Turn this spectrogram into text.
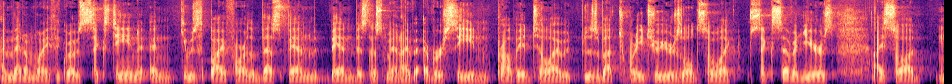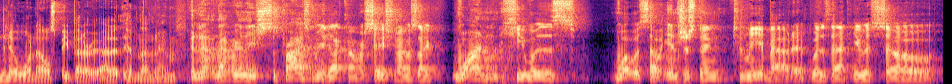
I met him, I think, when I was 16, and he was by far the best band band businessman I've ever seen. Probably until I was about 22 years old. So like six, seven years, I saw no one else be better at it him than him. and that, that really surprised me that conversation i was like one he was what was so interesting to me about it was that he was so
